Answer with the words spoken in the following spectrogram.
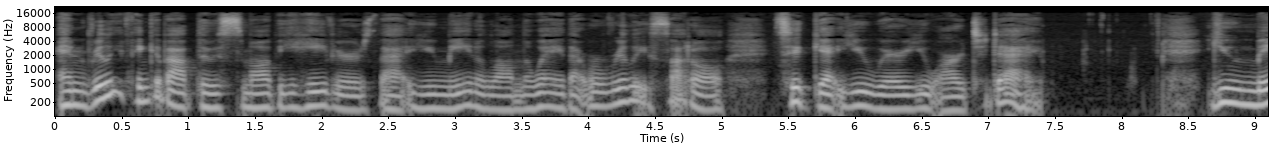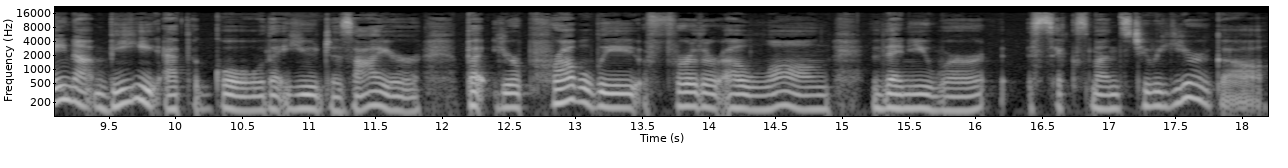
and really think about those small behaviors that you made along the way that were really subtle to get you where you are today. You may not be at the goal that you desire, but you're probably further along than you were six months to a year ago.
